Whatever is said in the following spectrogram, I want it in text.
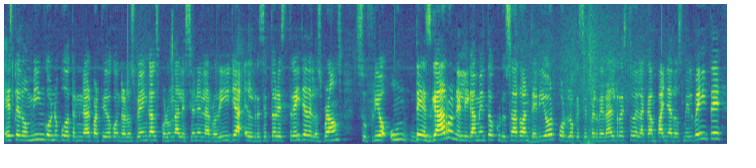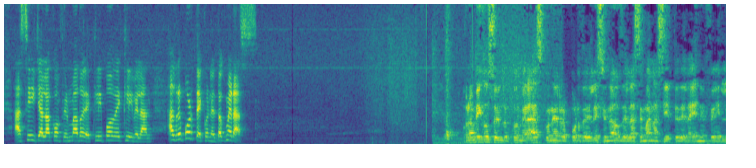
Este domingo no pudo terminar el partido contra los Bengals por una lesión en la rodilla. El receptor estrella de los Browns sufrió un desgarro en el ligamento cruzado anterior, por lo que se perderá el resto de la campaña 2020. Así ya lo ha confirmado el equipo de Cleveland. Al reporte con el Doc Meraz. Hola amigos, soy el doctor Meraz con el reporte de lesionados de la semana 7 de la NFL.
